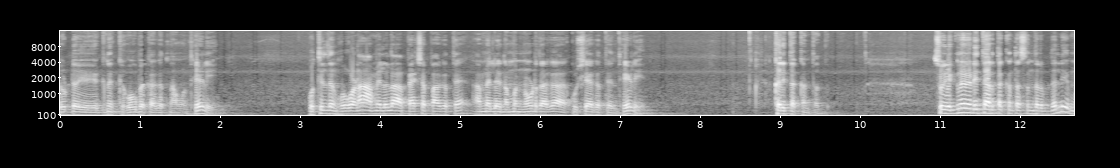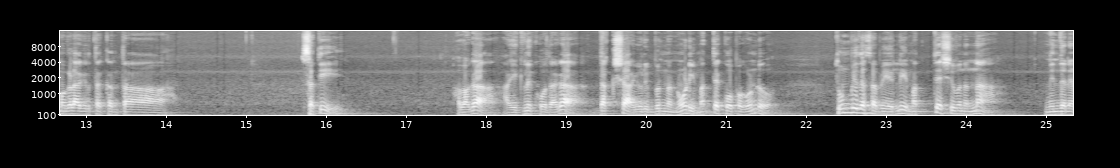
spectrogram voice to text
ದೊಡ್ಡ ಯಜ್ಞಕ್ಕೆ ಹೋಗಬೇಕಾಗತ್ತೆ ನಾವು ಅಂತ ಹೇಳಿ. ಗೊತ್ತಿಲ್ದಂಗೆ ಹೋಗೋಣ, ಆಮೇಲೆಲ್ಲ ಪ್ಯಾಚಪ್ ಆಗುತ್ತೆ, ಆಮೇಲೆ ನಮ್ಮನ್ನು ನೋಡಿದಾಗ ಖುಷಿ ಆಗುತ್ತೆ ಅಂತ ಹೇಳಿ ಕರಿತಕ್ಕಂಥದ್ದು. ಸೊ ಯಜ್ಞ ನಡೀತಾ ಇರ್ತಕ್ಕಂಥ ಸಂದರ್ಭದಲ್ಲಿ ಮಗಳಾಗಿರ್ತಕ್ಕಂಥ ಸತಿ ಆವಾಗ ಆ ಯಜ್ಞಕ್ಕೆ ಹೋದಾಗ ದಕ್ಷ ಇವರಿಬ್ಬರನ್ನ ನೋಡಿ ಮತ್ತೆ ಕೋಪಗೊಂಡು ತುಂಬಿದ ಸಭೆಯಲ್ಲಿ ಮತ್ತೆ ಶಿವನನ್ನು ನಿಂದನೆ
